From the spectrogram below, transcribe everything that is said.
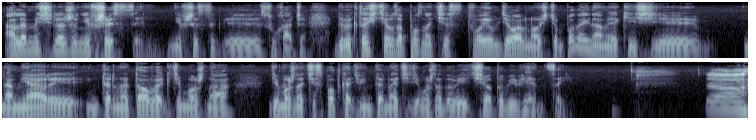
ale myślę, że nie wszyscy, nie wszyscy yy, słuchacze. Gdyby ktoś chciał zapoznać się z Twoją działalnością, podaj nam jakieś yy, namiary internetowe, gdzie można, gdzie można Cię spotkać w internecie, gdzie można dowiedzieć się o Tobie więcej. Ja...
